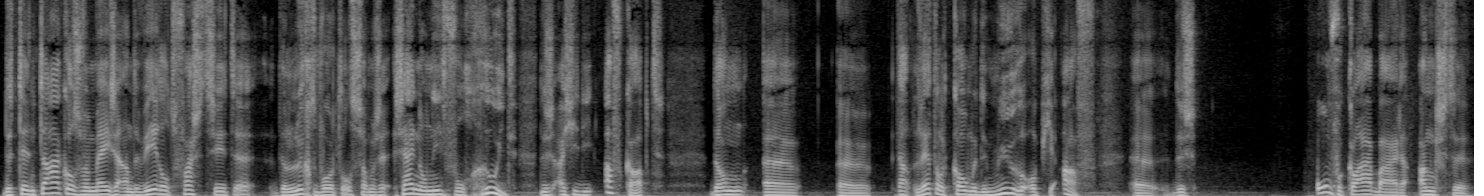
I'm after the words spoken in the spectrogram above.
De tentakels waarmee ze aan de wereld vastzitten, de luchtwortels, zal ik maar zeggen, zijn nog niet volgroeid. Dus als je die afkapt, dan, eh, eh, dan letterlijk komen de muren op je af. Eh, dus onverklaarbare angsten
